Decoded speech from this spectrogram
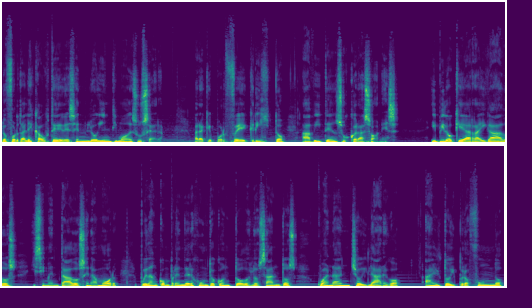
lo fortalezca a ustedes en lo íntimo de su ser, para que por fe Cristo habite en sus corazones. Y pido que arraigados y cimentados en amor puedan comprender junto con todos los santos cuán ancho y largo alto y profundo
